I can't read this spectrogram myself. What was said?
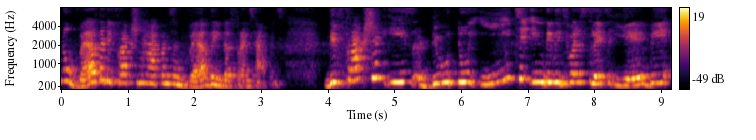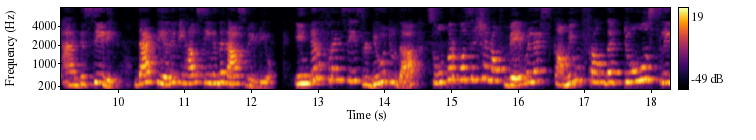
Now, where the diffraction happens and where the interference happens. Diffraction is due to each individual slits A, B and CD. That theory we have seen in the last video. Interference is due to the superposition of wavelets coming from the two slits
